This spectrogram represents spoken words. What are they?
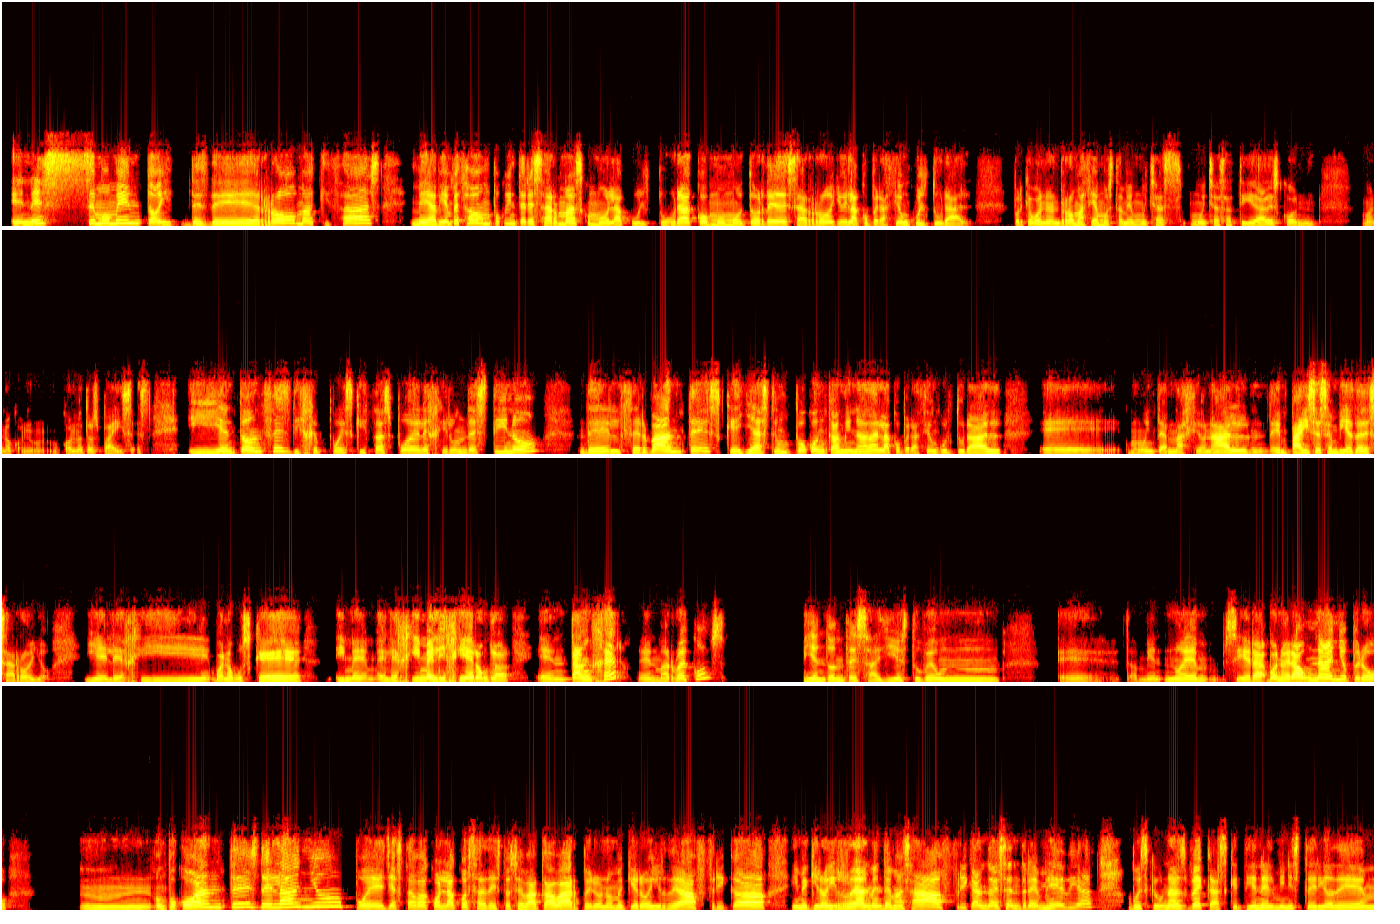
en ese momento y desde Roma quizás me había empezado un poco a interesar más como la cultura como motor de desarrollo y la cooperación cultural, porque bueno, en Roma hacíamos también muchas, muchas actividades con, bueno, con, con, otros países. Y entonces dije, pues quizás puedo elegir un destino del Cervantes que ya esté un poco encaminada en la cooperación cultural eh, como internacional en países en vías de desarrollo. Y elegí, bueno, busqué y me elegí, me eligieron, claro, en Tánger, en Marruecos. Y entonces allí estuve un... Eh, también, no sí, era, bueno, era un año, pero un poco antes del año, pues ya estaba con la cosa de esto se va a acabar, pero no me quiero ir de África y me quiero ir realmente más a África. Entonces, entre medias, pues que unas becas que tiene el Ministerio de,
